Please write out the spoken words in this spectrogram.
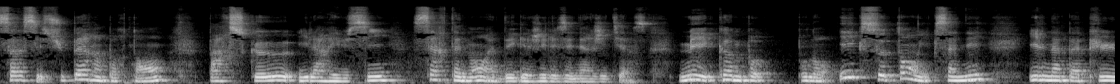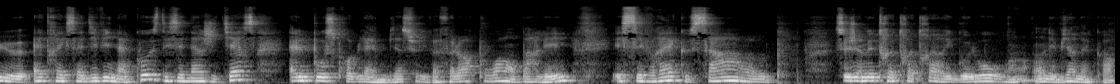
ça c'est super important parce que il a réussi certainement à dégager les énergies tierces. Mais comme pendant X temps, X années, il n'a pas pu euh, être avec sa divine à cause des énergies tierces, elle pose problème. Bien sûr, il va falloir pouvoir en parler. Et c'est vrai que ça, euh, c'est jamais très très très rigolo, hein, on est bien d'accord.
